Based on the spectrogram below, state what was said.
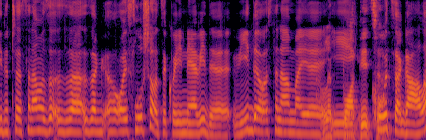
Inače, sa nama za, za, za ove slušalce koji ne vide video, sa nama je Lepotica. i Kuca Gala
